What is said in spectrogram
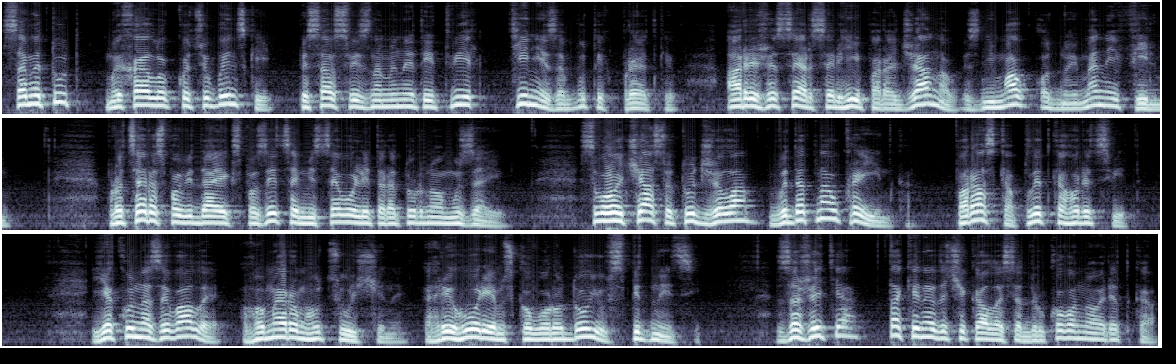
Саме тут Михайло Коцюбинський писав свій знаменитий твір Тіні забутих предків, а режисер Сергій Параджанов знімав одноіменний фільм. Про це розповідає експозиція місцевого літературного музею. Свого часу тут жила видатна українка Параска Плитка Горецвіт, яку називали Гомером Гуцульщини, Григорієм Сковородою в спідниці. За життя так і не дочекалася друкованого рядка.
